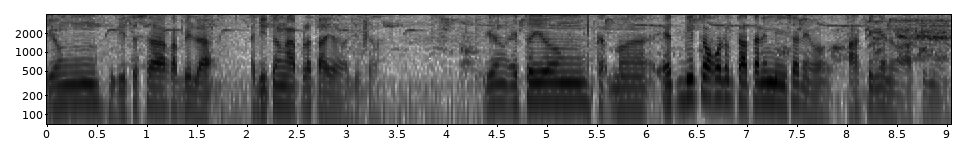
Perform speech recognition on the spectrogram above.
yung dito sa kabila ah, dito nga pala tayo dito yung ito yung et dito ako nagtatanim minsan eh oh. akin yan oh akin yan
